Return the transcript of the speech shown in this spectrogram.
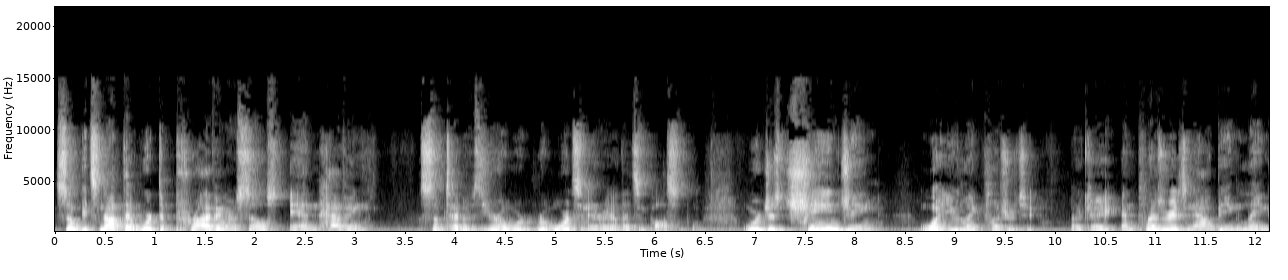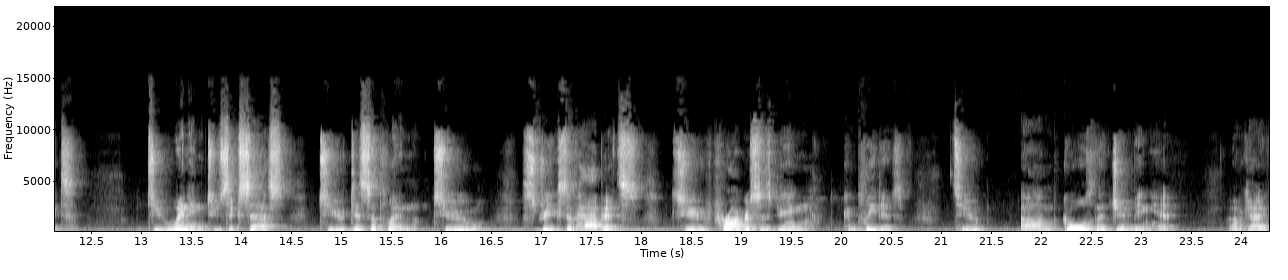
So it's not that we're depriving ourselves and having some type of zero reward scenario. That's impossible. We're just changing what you link pleasure to. Okay. And pleasure is now being linked to winning, to success, to discipline, to streaks of habits, to progress progresses being completed, to um, goals in the gym being hit. Okay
